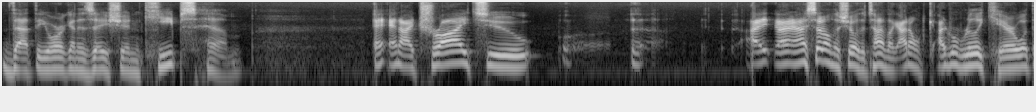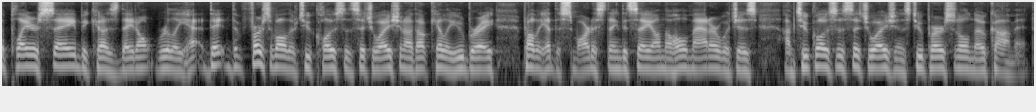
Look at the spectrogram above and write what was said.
that the organization keeps him. And, and I try to uh, I, I said on the show at the time, like I don't, I don't really care what the players say because they don't really have. They, the, first of all, they're too close to the situation. I thought Kelly Oubre probably had the smartest thing to say on the whole matter, which is, "I'm too close to the situation. It's too personal. No comment."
